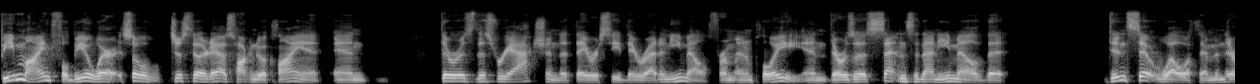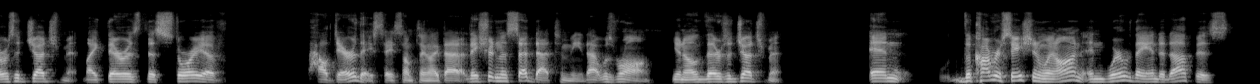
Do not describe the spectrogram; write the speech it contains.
be mindful, be aware. So just the other day, I was talking to a client and there was this reaction that they received. They read an email from an employee, and there was a sentence in that email that didn't sit well with them. And there was a judgment. Like there was this story of how dare they say something like that? They shouldn't have said that to me. That was wrong. You know, there's a judgment. And the conversation went on, and where they ended up is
